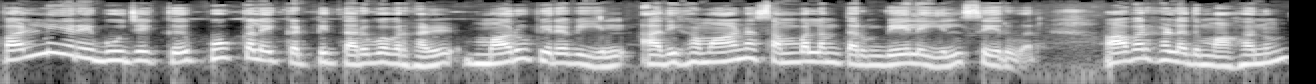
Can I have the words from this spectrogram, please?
பள்ளியறை பூஜைக்கு பூக்களை கட்டி தருபவர்கள் மறுபிறவியில் அதிகமான சம்பளம் தரும் வேலையில் சேருவர். அவர்களது மகனும்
